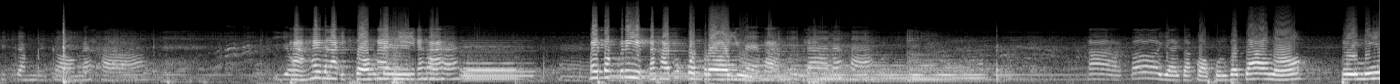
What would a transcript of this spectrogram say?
ประจำมือกลองนะคะค่ะให้เวลาอีกสองนาทีนะคะอ่าไม่ต้องรีบนะคะ ทุกคนรออยู่แหม่ค่ะมนิต้านะคะค่ะก็อยากจะขอบคุณพระเจ้าเนาะเพลงนี้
